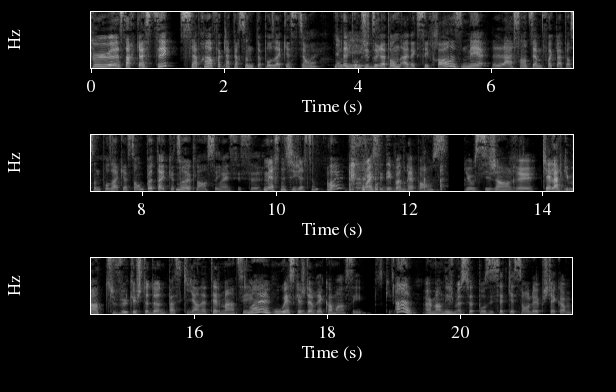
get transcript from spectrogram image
peu euh, sarcastiques. C'est la première fois que la personne te pose la question, Ouais. Ah oui. pas obligé d'y répondre avec ces phrases, mais la centième fois que la personne pose la question, peut-être que tu Ouais. peux te lancer. Ouais, c'est ça. Merci des suggestions. Ouais, c'est des bonnes réponses. Il y a aussi genre euh, quel argument tu veux que je te donne? Parce qu'il y en a tellement, tu sais. Ouais. Où est-ce que je devrais commencer? Parce que Ah, un moment donné, je me suis fait poser cette question-là, puis j'étais comme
